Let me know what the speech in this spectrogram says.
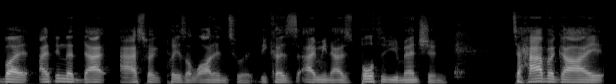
but I think that that aspect plays a lot into it because I mean, as both of you mentioned, to have a guy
